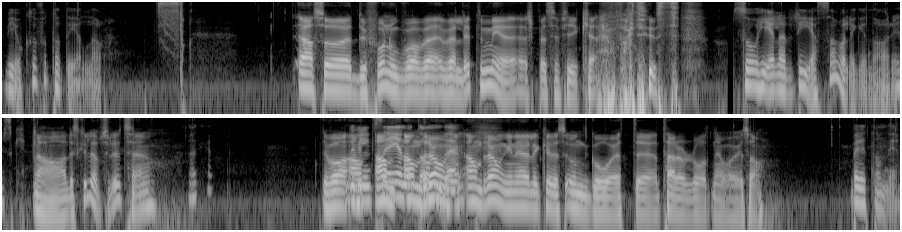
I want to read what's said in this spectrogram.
vi också får ta del av? Alltså, du får nog vara vä- väldigt mer specifik här faktiskt. Så hela resan var legendarisk. Ja, det skulle jag absolut säga. Okej. Det var an- något andra, gången, det? andra gången jag lyckades undgå ett eh, terrordåd när jag var i USA. Berätta om det.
